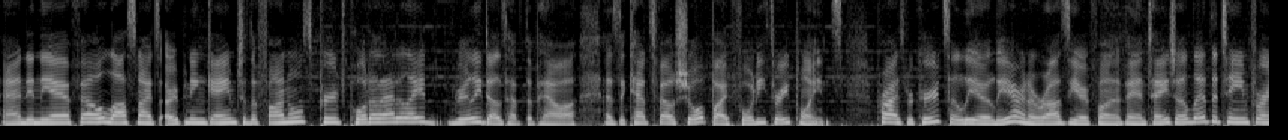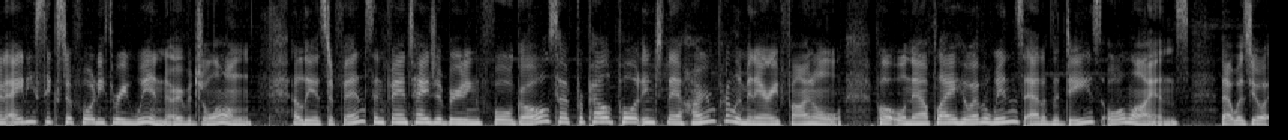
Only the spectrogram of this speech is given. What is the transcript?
And in the AFL, last night's opening game to the finals proved Port Adelaide really does have the power, as the Cats fell short by 43 points. Prize recruits Aliir Aliir and Orazio Fantasia led the team for an 86 43 win over Geelong. Aliir's defence and Fantasia booting four goals have propelled Port into their home preliminary final. Port will now play whoever wins out of the D's or Lions. That was your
